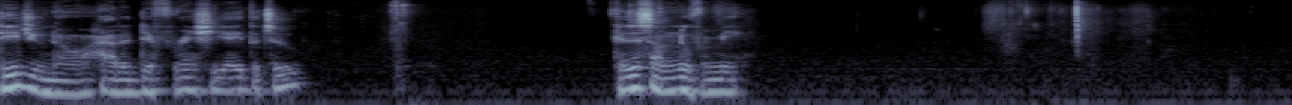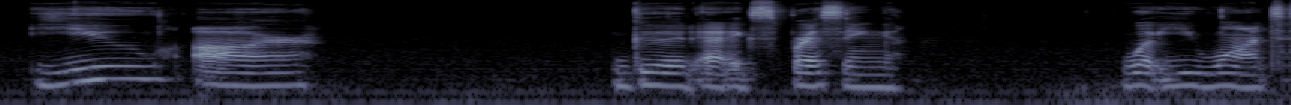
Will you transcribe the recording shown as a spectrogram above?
did you know how to differentiate the two? Because it's something new for me. You are good at expressing what you want,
